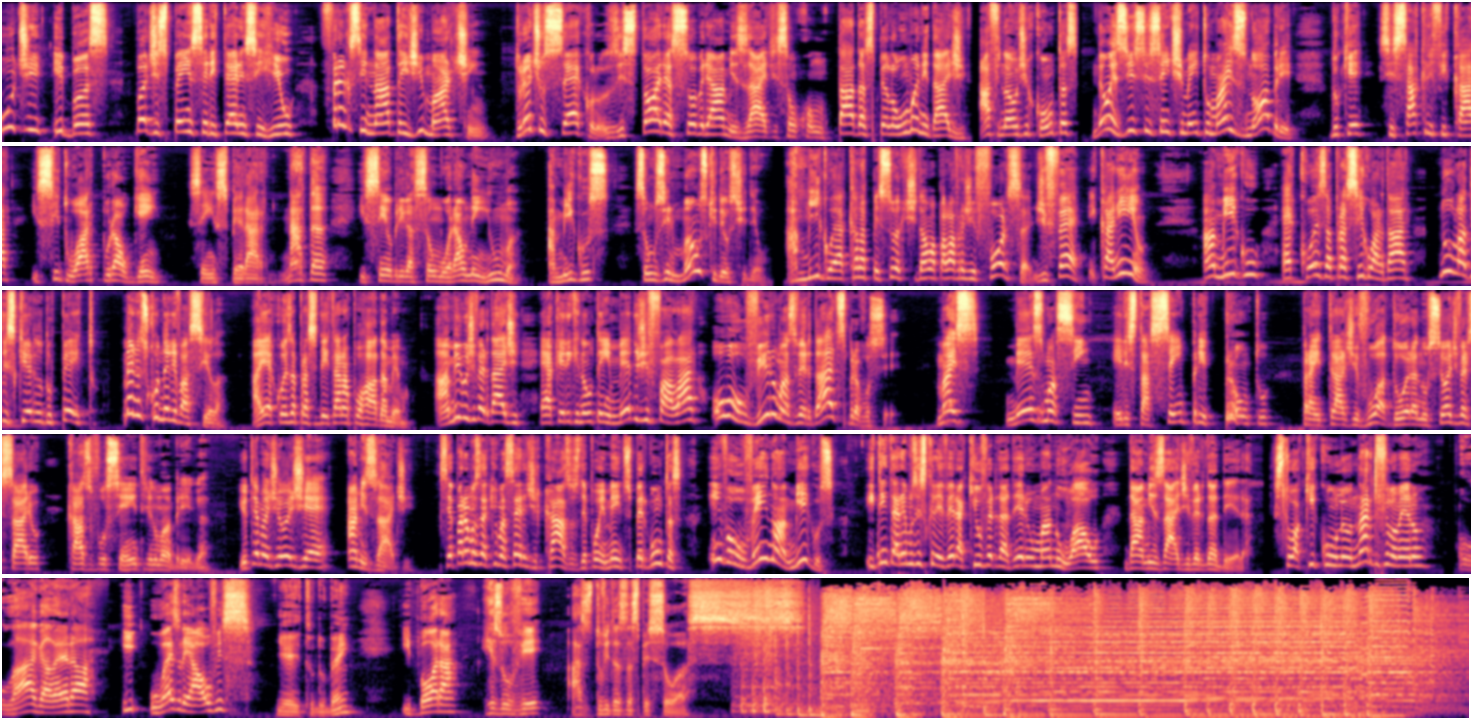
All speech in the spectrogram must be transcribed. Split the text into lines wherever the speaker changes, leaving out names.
Woody e Buzz, Bud Spencer e Terence Hill, Frank Sinatra e Jim Martin. Durante os séculos, histórias sobre a amizade são contadas pela humanidade. Afinal de contas, não existe sentimento mais nobre do que se sacrificar e se doar por alguém, sem esperar nada e sem obrigação moral nenhuma. Amigos são os irmãos que Deus te deu. Amigo é aquela pessoa que te dá uma palavra de força, de fé e carinho. Amigo é coisa para se guardar no lado esquerdo do peito, menos quando ele vacila. Aí é coisa para se deitar na porrada mesmo. Amigo de verdade é aquele que não tem medo de falar ou ouvir umas verdades para você. Mas, mesmo assim, ele está sempre pronto para entrar de voadora no seu adversário caso você entre numa briga. E o tema de hoje é amizade. Separamos aqui uma série de casos, depoimentos, perguntas envolvendo amigos e tentaremos escrever aqui o verdadeiro manual da amizade verdadeira. Estou aqui com o Leonardo Filomeno.
Olá, galera!
E Wesley Alves.
E aí, tudo bem?
E bora resolver as dúvidas das pessoas.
